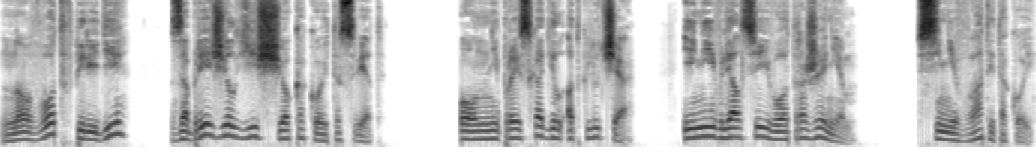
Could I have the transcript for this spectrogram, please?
Но вот впереди забрезжил еще какой-то свет. Он не происходил от ключа и не являлся его отражением. Синеватый такой,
